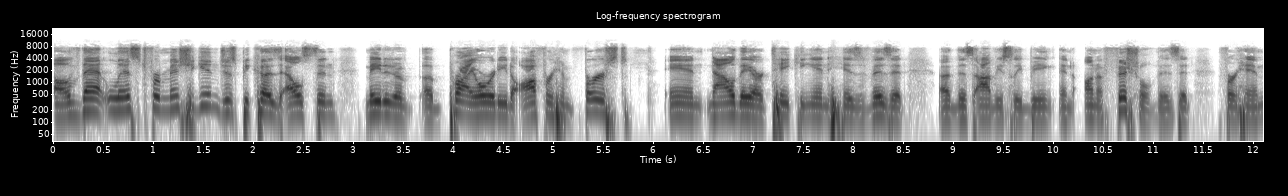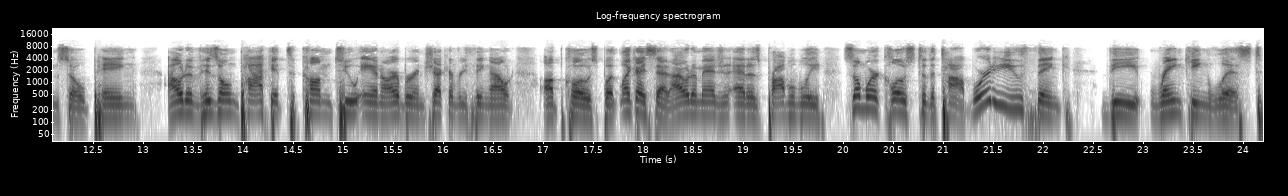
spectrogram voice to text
of that list for Michigan just because Elston made it a, a, priority to offer him first. And now they are taking in his visit, uh, this obviously being an unofficial visit for him. So paying out of his own pocket to come to Ann Arbor and check everything out up close. But like I said, I would imagine Etta's probably somewhere close to the top. Where do you think the ranking list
